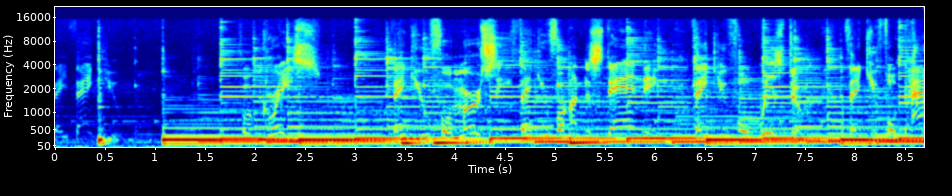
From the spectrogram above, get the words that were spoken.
Say thank you for grace. Thank you for mercy. Thank you for understanding. Thank you for wisdom. Thank you for parents.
